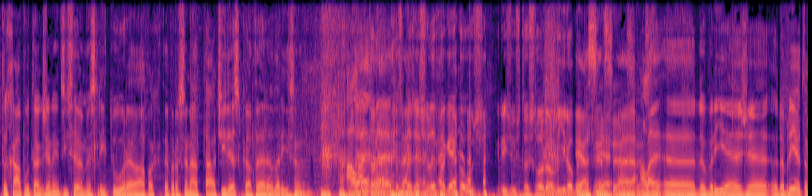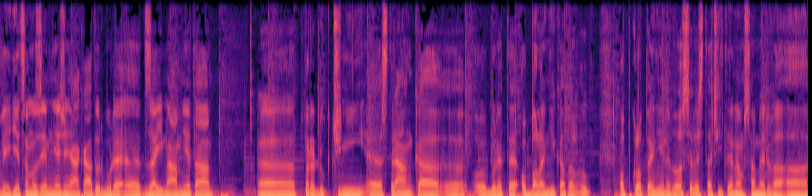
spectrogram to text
to chápu tak, že nejdřív se vymyslí tour a pak teprve se natáčí deska, to je dobrý. Ale Ale ne, to ne, to jsme řešili fakt jako už, když už to šlo do výroby. Jasně, Jasně, jasně, jasně, ale uh, dobrý je, že dobrý je to vědět samozřejmě, že nějaká tour bude. Zajímá mě ta produkční uh, stránka, uh, budete obalení kapelou, obklopení, nebo se vystačíte jenom sami dva a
